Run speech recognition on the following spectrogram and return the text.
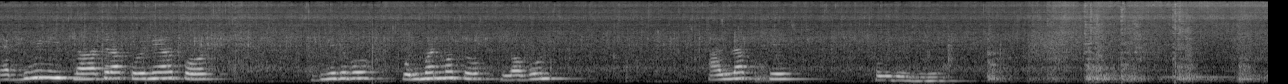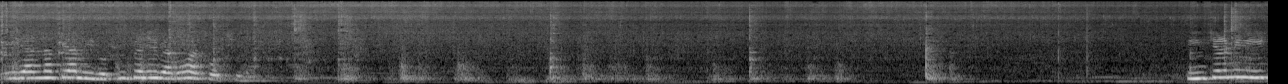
এক দু মিনিট নাড়াচাড়া করে নেওয়ার পর দিয়ে দেবো পরিমাণ মতো লবণ আর লাগছে হলুদের গুঁড়ো। এই রান্নাতে আমি রসুন পেঁয়াজের ব্যবহার করছি না। তিন চার মিনিট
